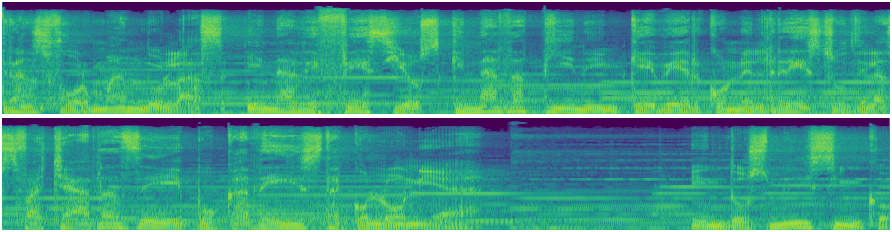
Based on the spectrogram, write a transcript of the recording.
transformándolas en adefesios que nada tienen que ver con el resto de las fachadas de época de esta colonia. En 2005,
